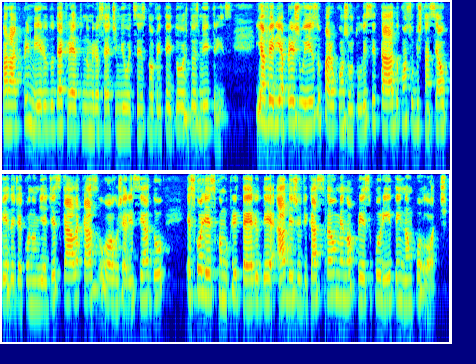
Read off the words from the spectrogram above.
parágrafo 1 do decreto número 7.892 de 2013. E haveria prejuízo para o conjunto licitado, com substancial perda de economia de escala, caso o órgão gerenciador escolhesse como critério de adjudicação menor preço por item, não por lote.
